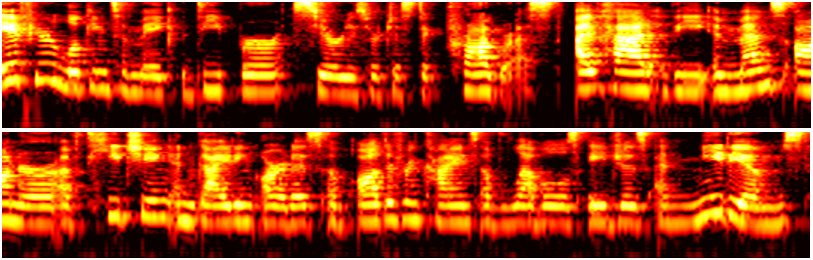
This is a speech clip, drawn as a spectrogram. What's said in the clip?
if you're looking to make deeper, serious artistic progress. I've had the immense honor of teaching and guiding artists of all different kinds of levels, ages, and mediums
